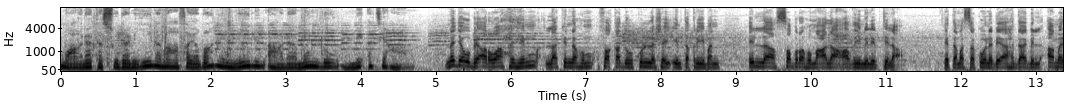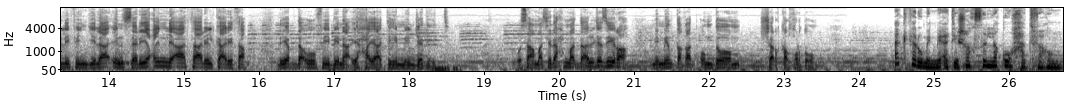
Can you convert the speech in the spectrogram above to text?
معاناة السودانيين مع فيضان النيل الأعلى منذ مئة عام. نجوا بأرواحهم لكنهم فقدوا كل شيء تقريبا إلا صبرهم على عظيم الابتلاء. يتمسكون بأهداب الأمل في انجلاء سريع لآثار الكارثة ليبدأوا في بناء حياتهم من جديد. أسامة سيد أحمد الجزيرة من منطقة أم دوم شرق الخرطوم. أكثر من مئة شخص لقوا حتفهم.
